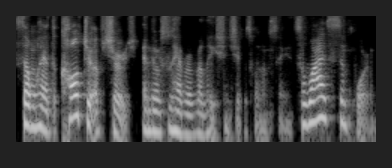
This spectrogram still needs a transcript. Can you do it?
someone who has the culture of church and those who have a relationship. Is what I'm saying. So why is this important?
